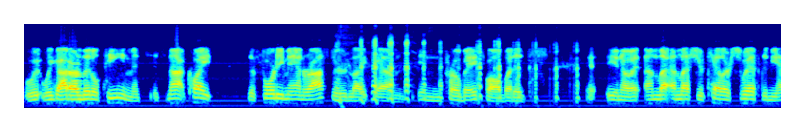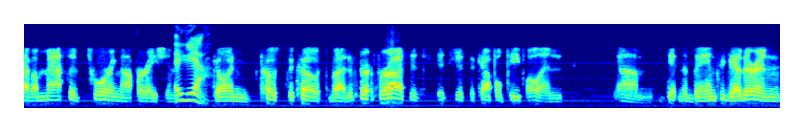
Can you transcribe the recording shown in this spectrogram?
we, we got our little team. It's it's not quite the 40 man roster like um, in pro baseball, but it's you know unless unless you're Taylor Swift and you have a massive touring operation, uh, yeah, going coast to coast. But for for us, it's it's just a couple people and um, getting the band together and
